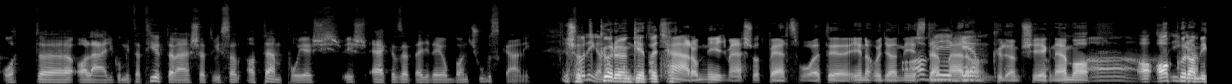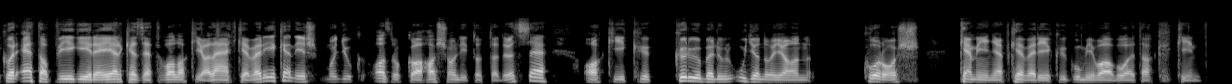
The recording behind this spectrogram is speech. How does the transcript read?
ott a lágygumi, tehát hirtelen esett vissza a tempója, és, és elkezdett egyre jobban csúszkálni. És ott igen, körönként vagy három-négy másodperc volt, én ahogyan néztem a végén, már a különbség, nem? A, a, a, akkor, igen. amikor etap végére érkezett valaki a lágykeveréken, és mondjuk azokkal hasonlítottad össze, akik körülbelül ugyanolyan koros keményebb keverékű gumival voltak kint.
